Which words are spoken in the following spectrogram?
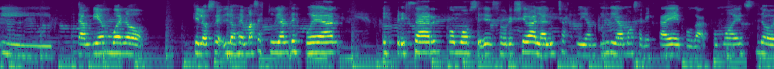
y también, bueno, que los, los demás estudiantes puedan expresar cómo se sobrelleva la lucha estudiantil, digamos, en esta época, cómo es lo,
